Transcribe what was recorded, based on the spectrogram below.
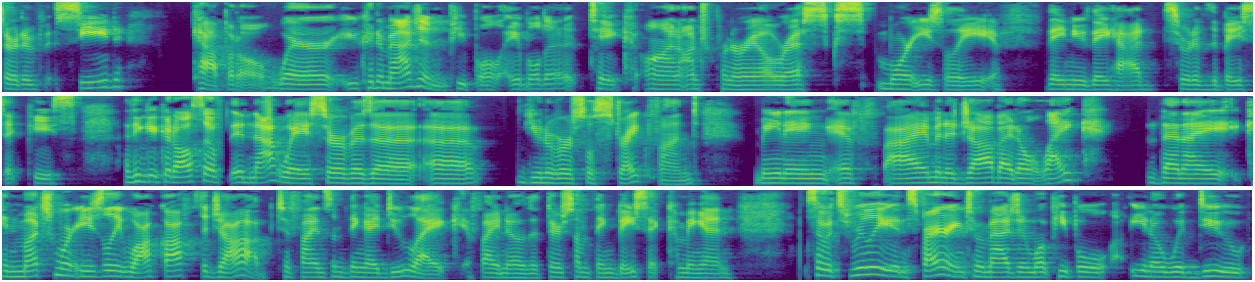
sort of seed capital where you could imagine people able to take on entrepreneurial risks more easily if they knew they had sort of the basic piece. I think it could also in that way serve as a, a universal strike fund meaning if I'm in a job I don't like then I can much more easily walk off the job to find something I do like if I know that there's something basic coming in. So it's really inspiring to imagine what people, you know, would do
